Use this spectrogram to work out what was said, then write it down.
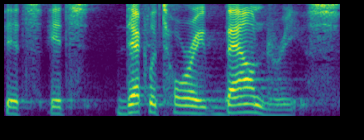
its, its declaratory boundaries.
